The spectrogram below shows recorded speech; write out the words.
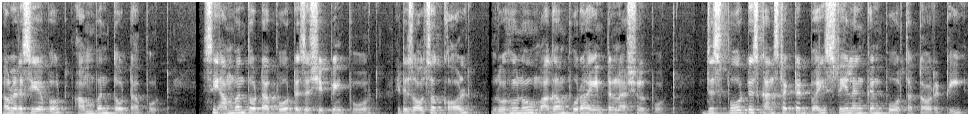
Now let us see about Hambantota Port. See, Hambantota Port is a shipping port. It is also called Ruhunu Magampura International Port. This port is constructed by Sri Lankan Port Authority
